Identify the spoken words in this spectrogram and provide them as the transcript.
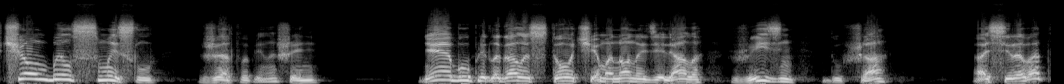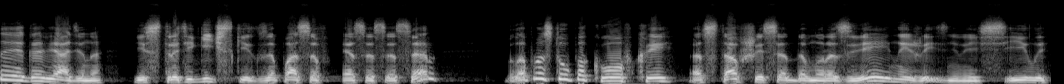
В чем был смысл жертвоприношения? Небу предлагалось то, чем оно наделяло — жизнь, душа, а сероватая говядина из стратегических запасов СССР была просто упаковкой, оставшейся от давно развеянной жизненной силы,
